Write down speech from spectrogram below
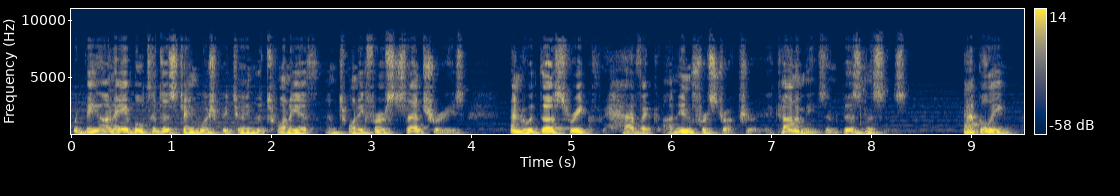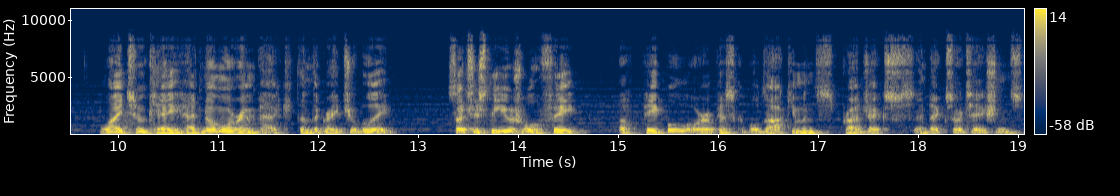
would be unable to distinguish between the 20th and 21st centuries and would thus wreak havoc on infrastructure, economies, and businesses. Happily, Y2K had no more impact than the Great Jubilee. Such is the usual fate of papal or episcopal documents, projects, and exhortations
